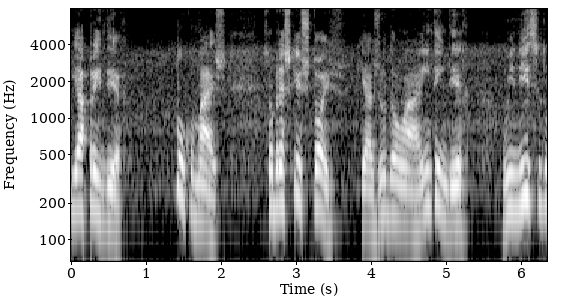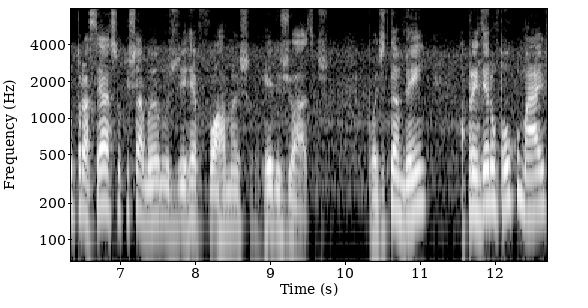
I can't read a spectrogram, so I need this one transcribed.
e aprender um pouco mais sobre as questões que ajudam a entender o início do processo que chamamos de reformas religiosas. Pôde também aprender um pouco mais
